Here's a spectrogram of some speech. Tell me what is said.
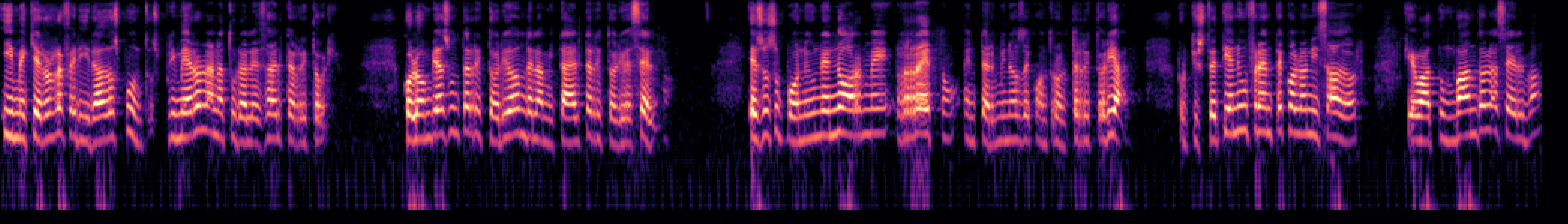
Y me quiero referir a dos puntos. Primero, la naturaleza del territorio. Colombia es un territorio donde la mitad del territorio es selva. Eso supone un enorme reto en términos de control territorial, porque usted tiene un frente colonizador que va tumbando la selva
